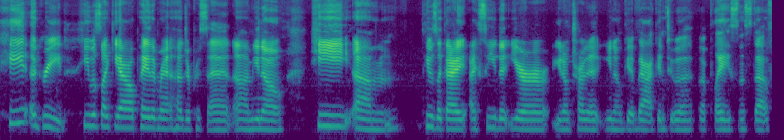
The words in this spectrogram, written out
he agreed. He was like yeah i'll pay the rent 100% um you know he um he was like i i see that you're you know trying to you know get back into a, a place and stuff.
